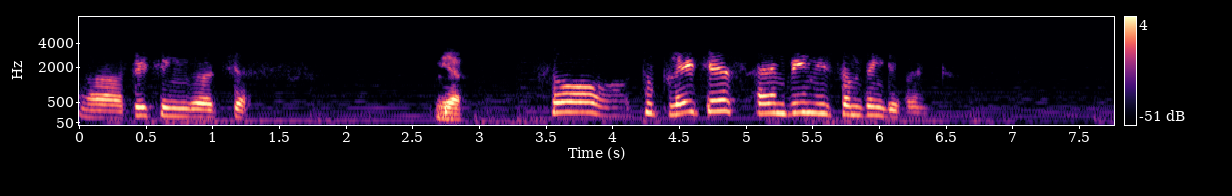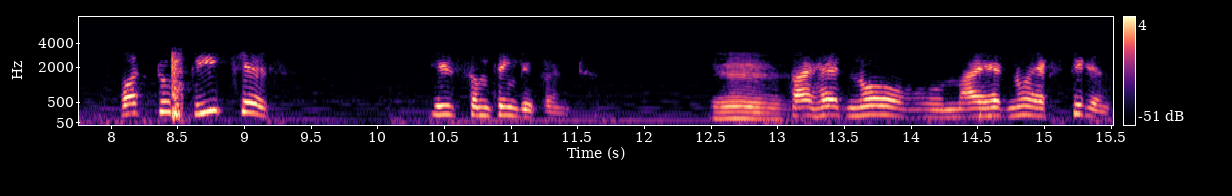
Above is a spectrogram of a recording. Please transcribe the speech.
Uh, teaching uh, chess. Yeah. So to play chess and win is something different. But to teach chess is something different. Hmm. I had no I had no experience.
